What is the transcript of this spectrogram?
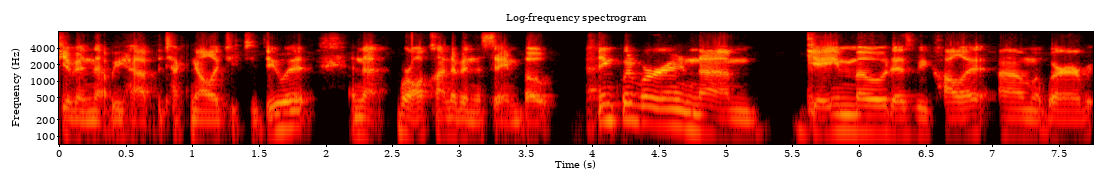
given that we have the technology to do it and that we're all kind of in the same boat. I think when we're in um, game mode, as we call it, um, where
